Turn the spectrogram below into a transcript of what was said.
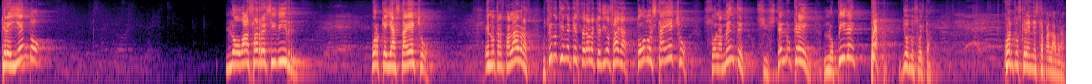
creyendo, lo vas a recibir. Porque ya está hecho. En otras palabras, usted no tiene que esperar a que Dios haga, todo está hecho. Solamente si usted lo cree, lo pide, Dios lo suelta. ¿Cuántos creen esta palabra?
